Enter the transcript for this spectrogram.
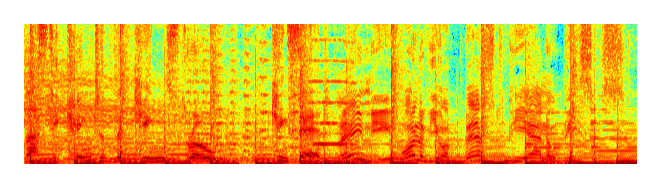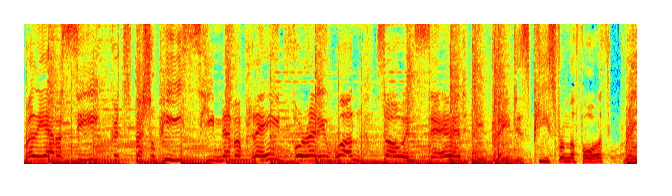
last he came to the king's throne. King said, Play me one of your best piano pieces. Well, he had a secret special piece he never played for anyone, so instead he played his piece from the fourth grade.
